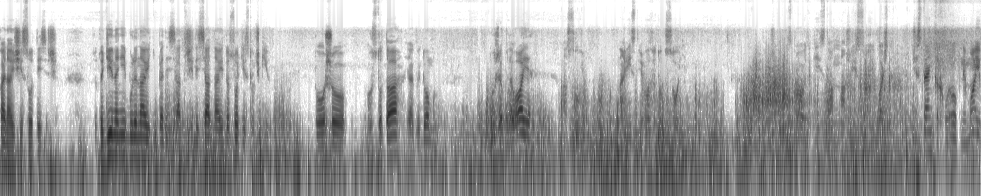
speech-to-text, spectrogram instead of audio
Хай навіть 600 тисяч. То тоді на ній буде навіть 50-60, навіть до сотні стручків. Тому що густота, як відомо, дуже впливає на сою, на ріст і розвиток сої. Так що такі справи такий стан нашої сої. Бачите, чистенька, хвороб немає.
